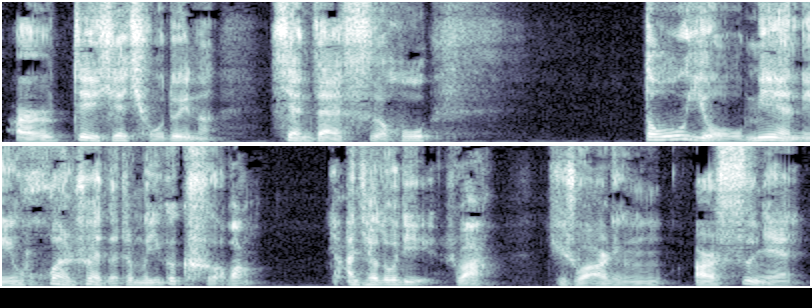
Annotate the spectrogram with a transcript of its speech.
而这些球队呢，现在似乎都有面临换帅的这么一个渴望。安切洛蒂是吧？据说二零二四年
